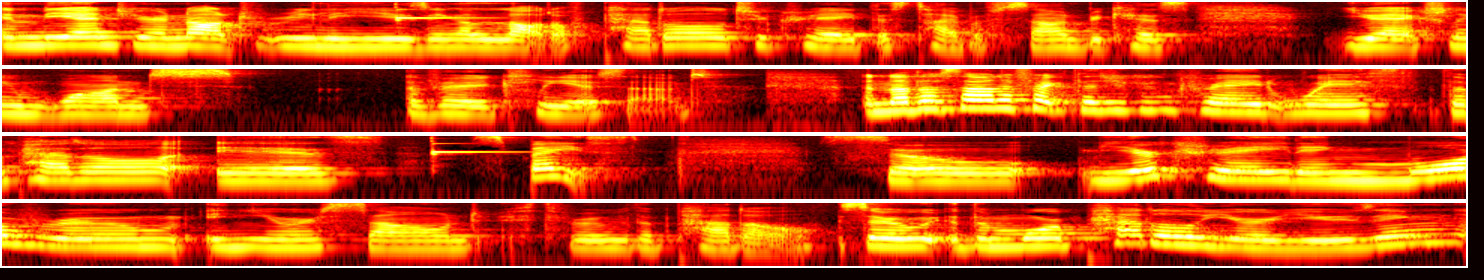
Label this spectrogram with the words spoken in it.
In the end, you're not really using a lot of pedal to create this type of sound because you actually want a very clear sound. Another sound effect that you can create with the pedal is space. So you're creating more room in your sound through the pedal. So the more pedal you're using,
